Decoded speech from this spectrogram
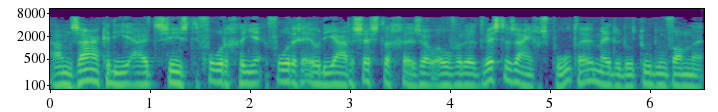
aan zaken die uit sinds de vorige, vorige eeuw, de jaren 60, eh, zo over het Westen zijn gespoeld. Hè, mede door toedoen van uh,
